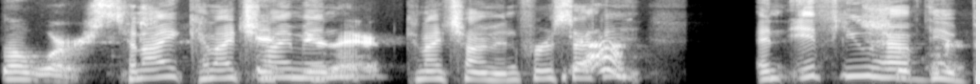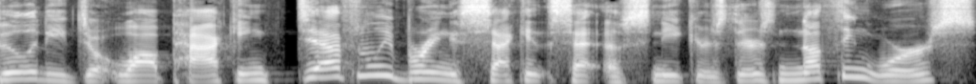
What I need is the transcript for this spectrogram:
the worst. Can I can I chime in? there. Can I chime in for a second? And if you have the ability to while packing, definitely bring a second set of sneakers. There's nothing worse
